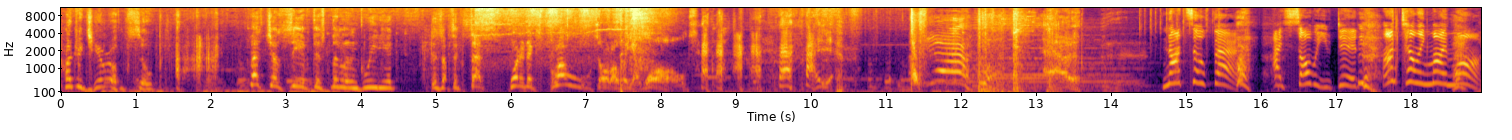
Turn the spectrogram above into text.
Hundred year old soup. Let's just see if this little ingredient is a success when it explodes all over your walls. Not so fast! I saw what you did. I'm telling my mom.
